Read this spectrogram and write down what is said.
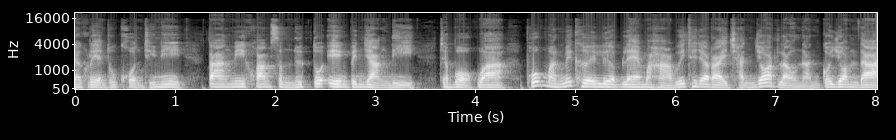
นักเรียนทุกคนที่นี่ต่างมีความสำนึกตัวเองเป็นอย่างดี จะบอกว่าพวกมันไม่เคยเหลือบแลมหาวิทยาลัยชั้นยอดเหล่านั้นก็ย่อมได้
